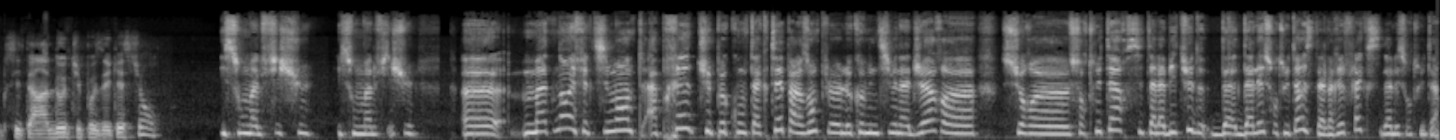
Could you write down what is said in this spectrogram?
Donc si tu as un doute, tu poses des questions. Ils sont mal fichus. Ils sont mal fichus. Euh, maintenant, effectivement, après, tu peux contacter, par exemple, le community manager euh, sur euh, sur Twitter, si tu as l'habitude d'aller sur Twitter et si tu as le réflexe d'aller sur Twitter.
